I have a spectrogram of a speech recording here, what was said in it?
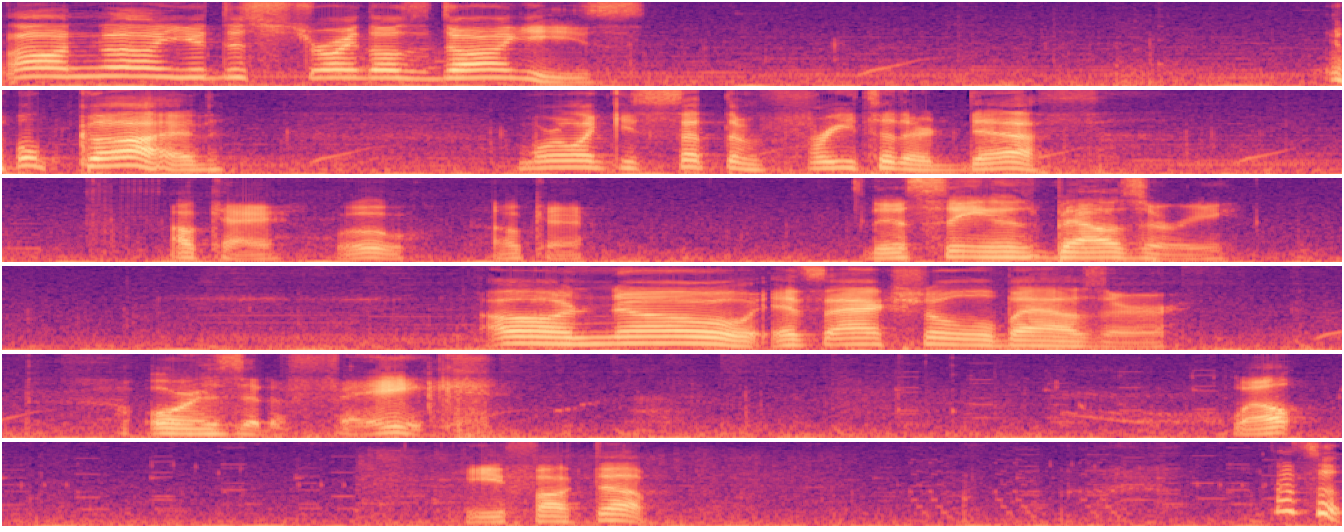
Oh no, you destroyed those doggies. Oh god. More like you set them free to their death. Okay. Ooh, okay. This seems Bowsery. Oh no, it's actual Bowser. Or is it a fake? Well, he fucked up. That's a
